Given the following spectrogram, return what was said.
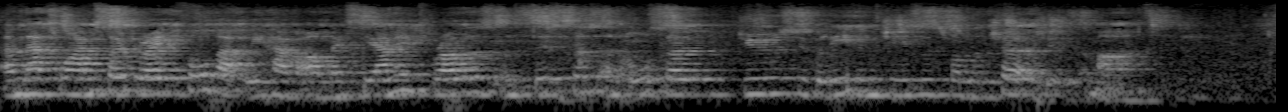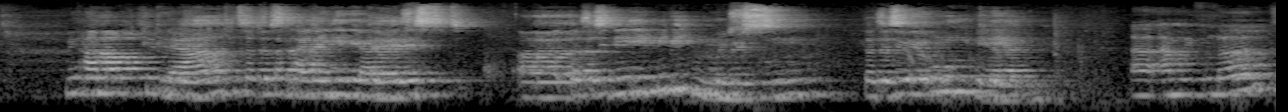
And that's why I'm so grateful that we have our Messianic brothers and sisters and also Jews who believe in Jesus from the churches among us. Wir haben auch gelernt, dass der Heilige Geist, äh, dass wir ihn bitten müssen, dass wir umkehren. Uh, and we've learned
